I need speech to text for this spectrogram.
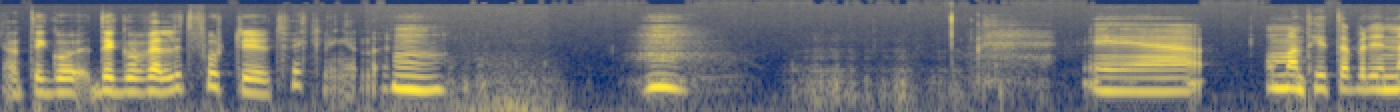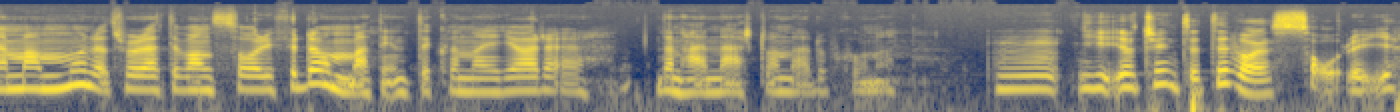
Att det går, det går väldigt fort i utvecklingen. Där. Mm. Mm. Eh, om man tittar på dina mammor, då, tror du att det var en sorg för dem att inte kunna göra den här närstående adoptionen? Mm, jag tror inte att det var en sorg.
